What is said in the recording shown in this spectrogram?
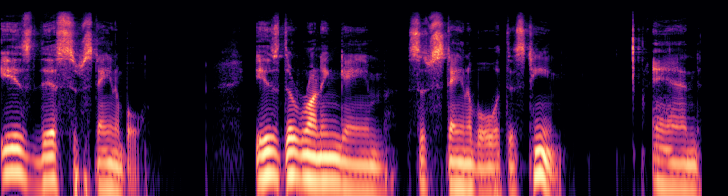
is this sustainable? Is the running game sustainable with this team? And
